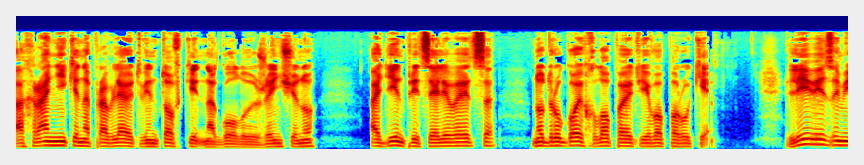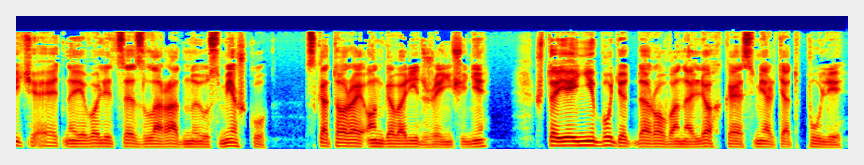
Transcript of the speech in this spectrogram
Охранники направляют винтовки на голую женщину. Один прицеливается, но другой хлопает его по руке. Ливи замечает на его лице злорадную усмешку, с которой он говорит женщине, что ей не будет дарована легкая смерть от пули.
